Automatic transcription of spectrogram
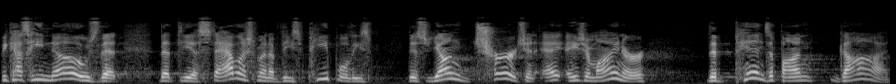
because he knows that, that the establishment of these people, these, this young church in Asia Minor, depends upon God.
